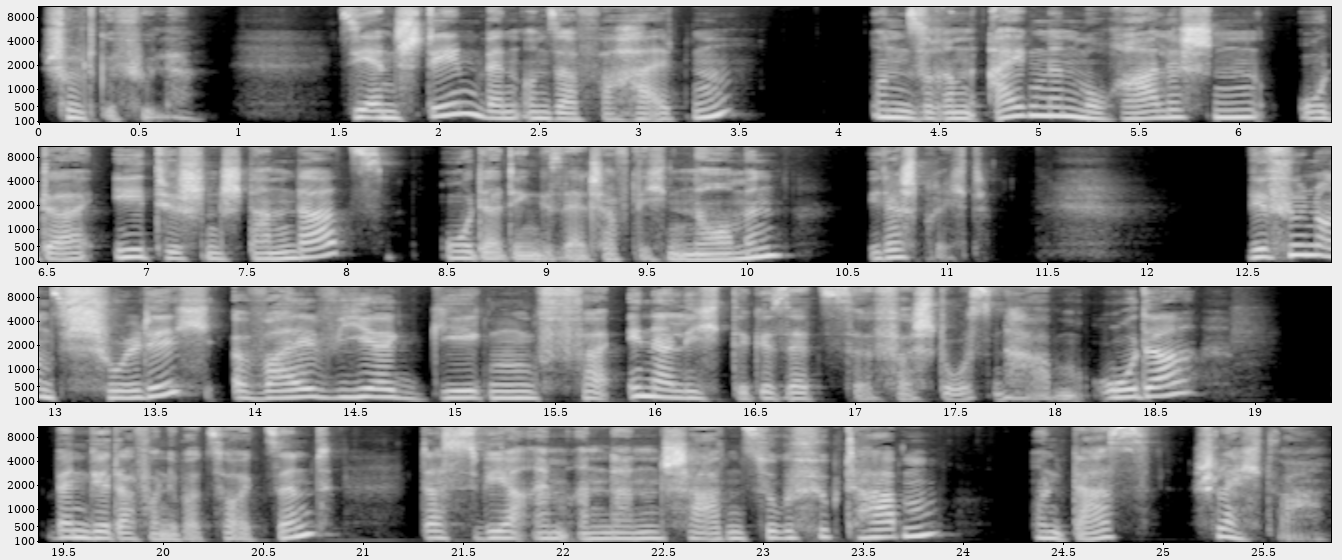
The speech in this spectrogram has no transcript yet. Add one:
Schuldgefühle. Sie entstehen, wenn unser Verhalten unseren eigenen moralischen oder ethischen Standards oder den gesellschaftlichen Normen widerspricht. Wir fühlen uns schuldig, weil wir gegen verinnerlichte Gesetze verstoßen haben oder wenn wir davon überzeugt sind, dass wir einem anderen Schaden zugefügt haben und das schlecht war.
